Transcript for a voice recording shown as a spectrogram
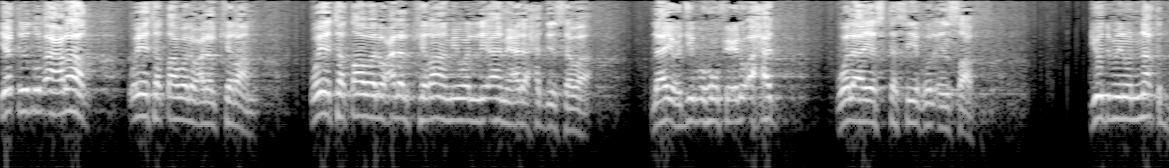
يقرض الأعراض ويتطاول على الكرام ويتطاول على الكرام واللئام على حد سواء لا يعجبه فعل أحد ولا يستسيغ الإنصاف. يدمن النقد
